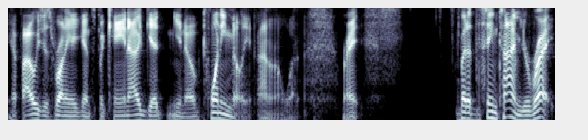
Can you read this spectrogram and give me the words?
If I was just running against McCain, I'd get, you know, 20 million. I don't know what, right? But at the same time, you're right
